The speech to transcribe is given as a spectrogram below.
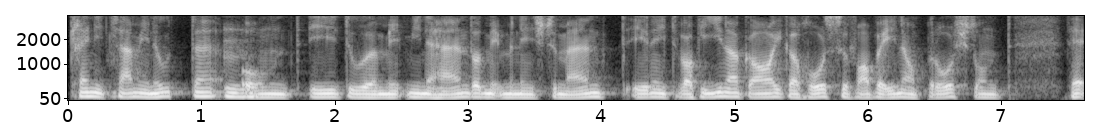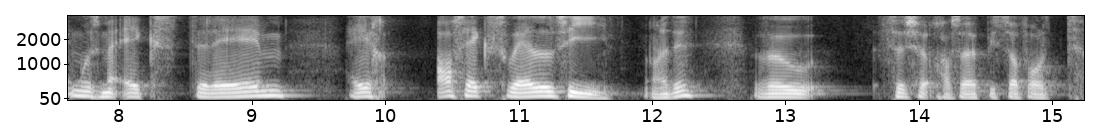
kenne ich 10 Minuten mhm. und ich tue mit meinen Händen oder mit meinem Instrument in die Vagina gehen, ich gehe kurz auf runter, in die Brust und dort muss man extrem asexuell sein, oder? Weil sonst kann so etwas sofort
